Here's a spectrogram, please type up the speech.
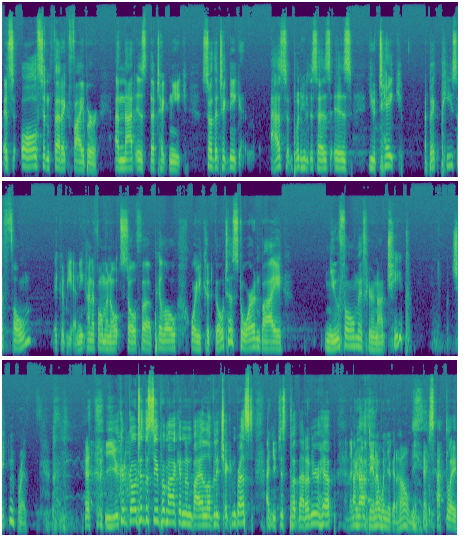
It's all synthetic fiber, and that is the technique. So the technique, as Brunhilde says, is you take a big piece of foam. It could be any kind of foam, an old sofa, a pillow, or you could go to a store and buy new foam if you're not cheap. Chicken breast. you could go to the supermarket and buy a lovely chicken breast, and you just put that on your hip. And then you have that- dinner when you get home. exactly.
